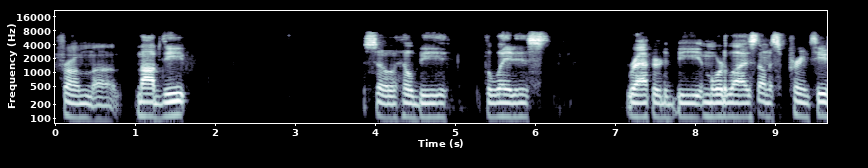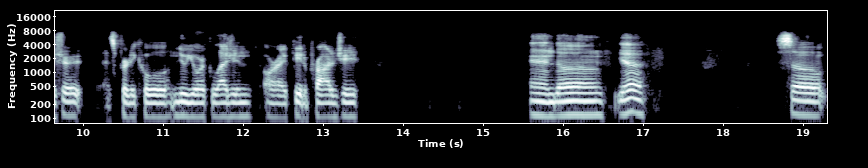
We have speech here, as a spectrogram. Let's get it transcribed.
from uh, Mobb Deep so he'll be the latest rapper to be immortalized on a Supreme t shirt. That's pretty cool. New York legend, RIP to Prodigy. And uh, yeah. So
